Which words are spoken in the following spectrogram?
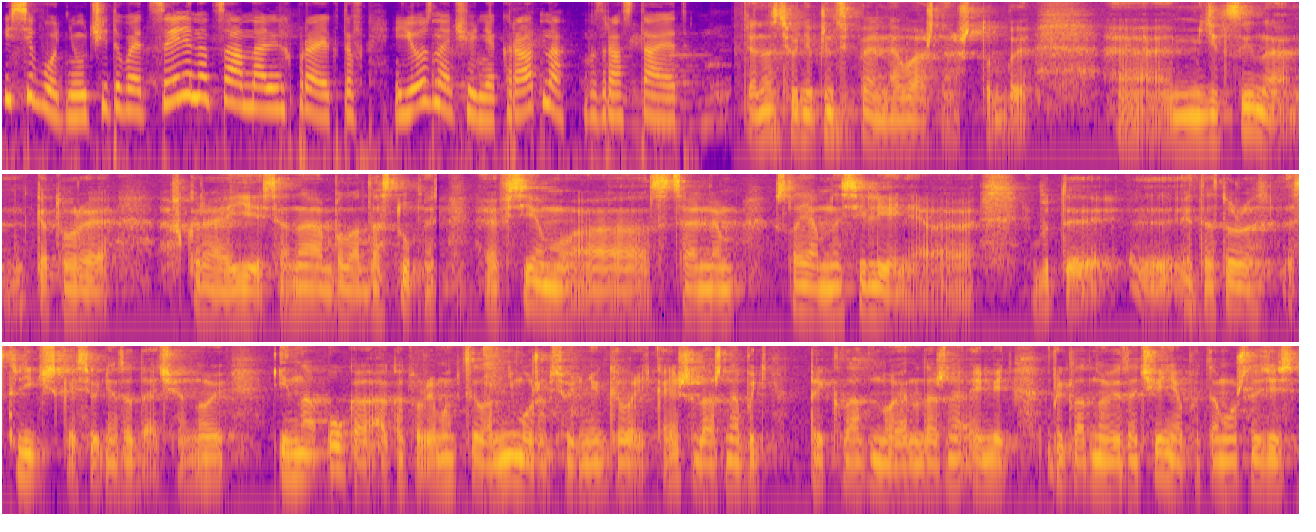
И сегодня, учитывая цели национальных проектов, ее значение кратно возрастает. Для нас сегодня принципиально важно, чтобы э, медицина, которая в крае есть, она была доступна всем э, социальным слоям населения. Вот э, это тоже стратегическая сегодня задача. Но и наука, о которой мы в целом не можем сегодня говорить, конечно, должна быть прикладной. Она должна иметь прикладное значение, потому что здесь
